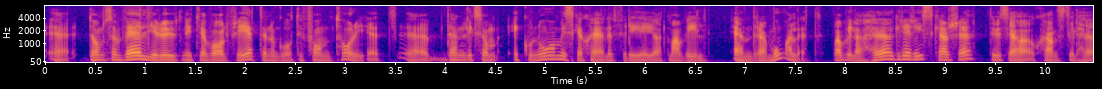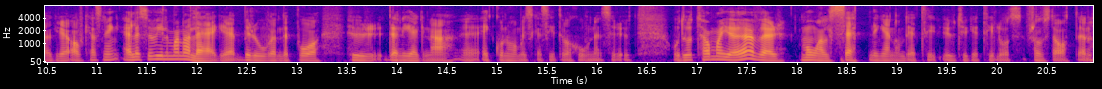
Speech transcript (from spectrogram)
Eh, de som väljer att utnyttja valfriheten och gå till fondtorget, eh, den liksom ekonomiska skälet för det är ju att man vill ändra målet. Man vill ha högre risk kanske, det vill säga ha chans till högre avkastning, eller så vill man ha lägre beroende på hur den egna eh, ekonomiska situationen ser ut. Och då tar man ju över målsättningen, om det uttrycket tillåts, från staten.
